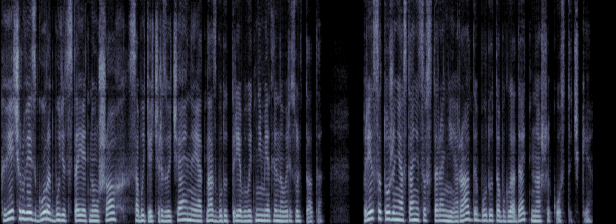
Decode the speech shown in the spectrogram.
К вечеру весь город будет стоять на ушах, события чрезвычайные, и от нас будут требовать немедленного результата. Пресса тоже не останется в стороне, рады будут обглодать наши косточки.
